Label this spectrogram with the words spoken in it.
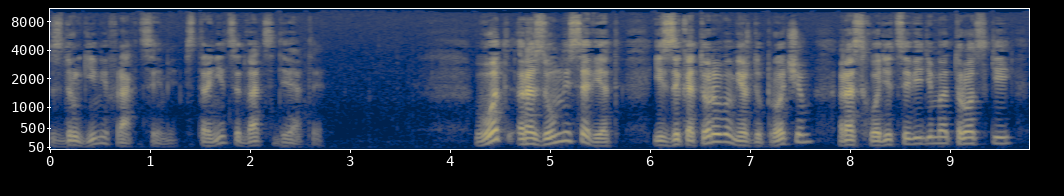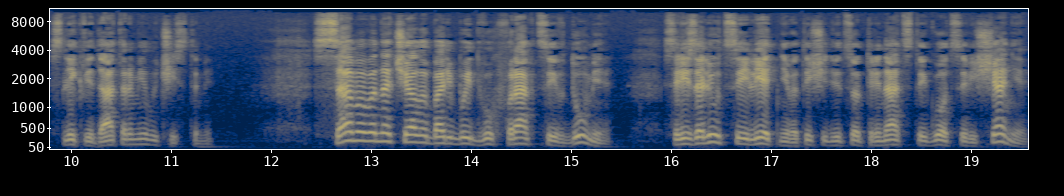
с другими фракциями. Страница 29. Вот разумный совет, из-за которого, между прочим, расходится, видимо, Троцкий с ликвидаторами и лучистами. С самого начала борьбы двух фракций в Думе, с резолюцией летнего 1913 год совещания,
